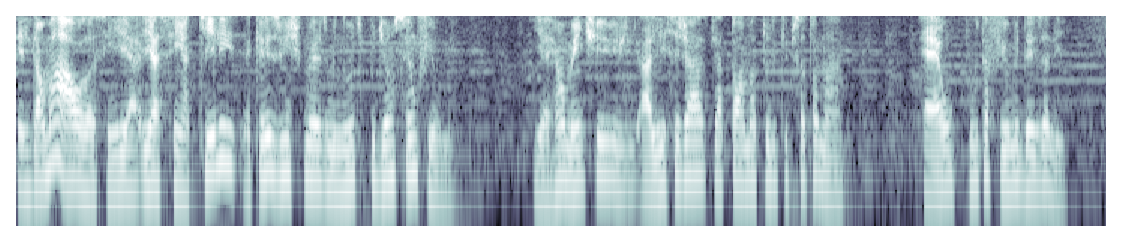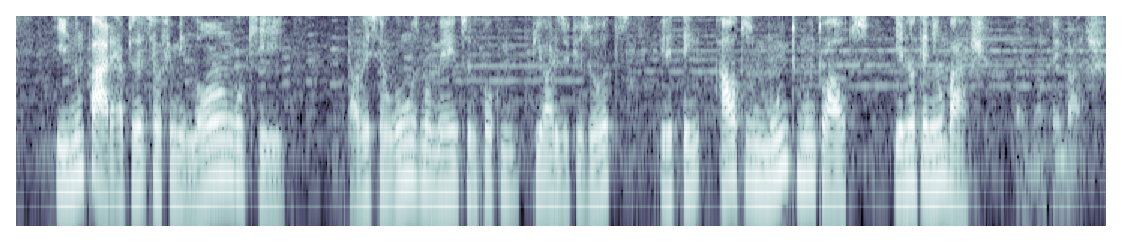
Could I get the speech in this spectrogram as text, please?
Ele dá uma aula, assim, e, e assim, aquele, aqueles 20 primeiros minutos podiam ser um filme. E é realmente, ali você já, já toma tudo que precisa tomar. É um puta filme desde ali. E não para, apesar de ser um filme longo, que talvez tenha alguns momentos um pouco piores do que os outros, ele tem altos muito, muito altos, e ele não tem nenhum baixo. Ele não tem baixo.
